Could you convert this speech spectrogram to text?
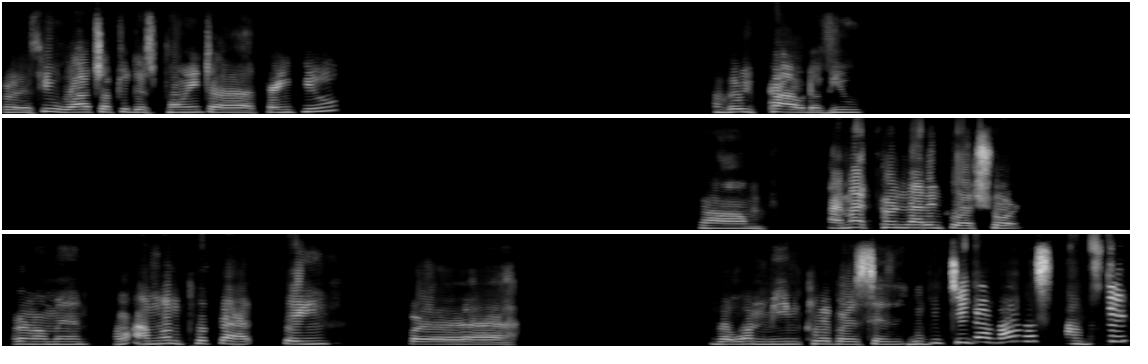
If you watch up to this point, uh, thank you. I'm very proud of you. Um, I might turn that into a short. I don't know, man. I'm, gonna put that thing for uh, the one meme clip where it says, "Did you see that mouse? I did.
